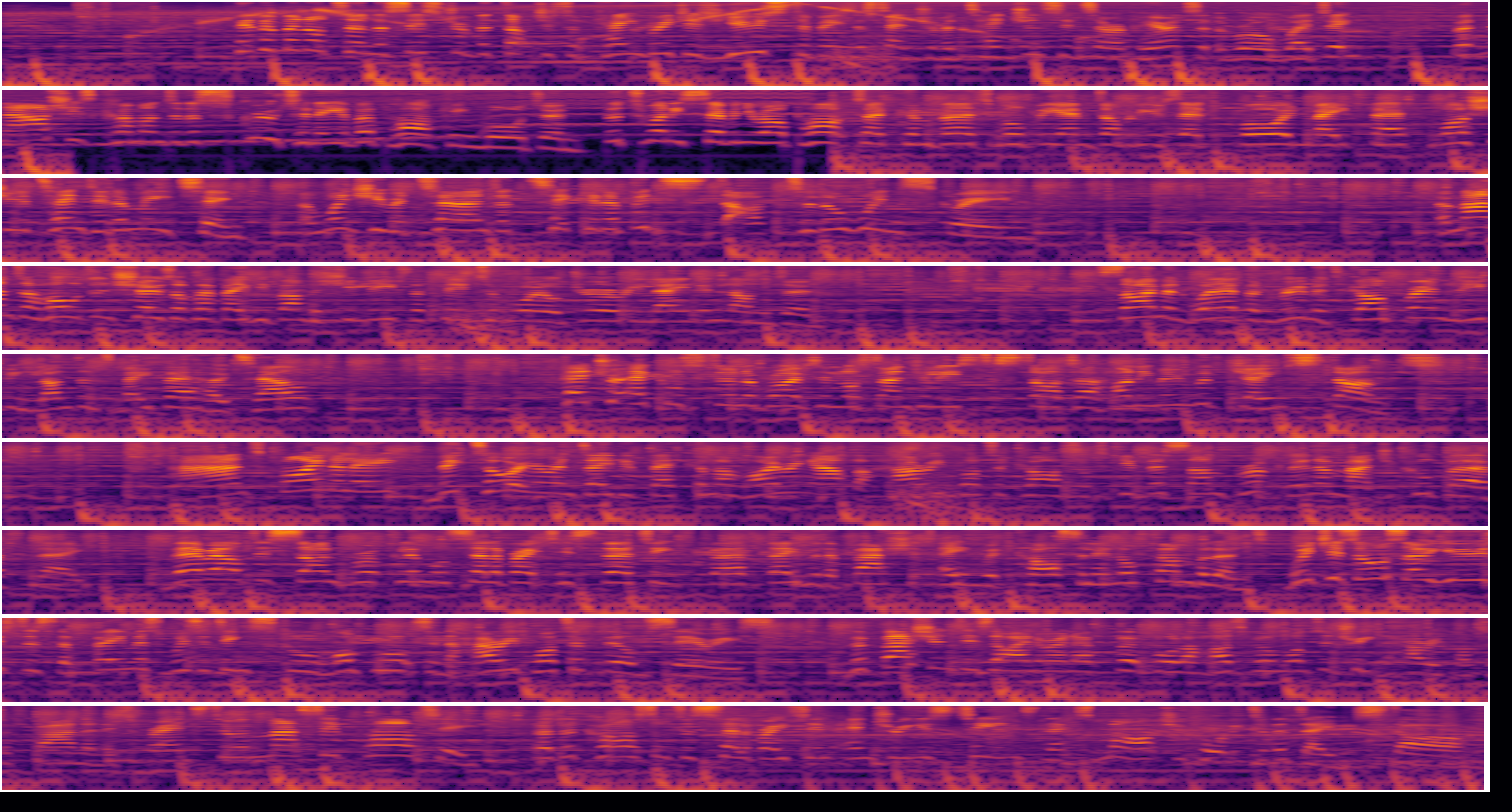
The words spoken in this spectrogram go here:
Pippa Middleton, the sister of the Duchess of Cambridge, is used to being the centre of attention since her appearance at the royal wedding. But now she's come under the scrutiny of a parking warden. The 27 year old parked her convertible BMW Z4 in Mayfair while she attended a meeting. And when she returned, a ticket had been stuck to the windscreen. Amanda Holden shows off her baby bump as she leaves the Theatre Royal Drury Lane in London. Simon Webbe and rumoured girlfriend leaving London's Mayfair Hotel. Petra Ecclestone arrives in Los Angeles to start her honeymoon with James Stunt. And finally, Victoria and David Beckham are hiring out the Harry Potter castle to give their son Brooklyn a magical birthday. Their eldest son, Brooklyn, will celebrate his 13th birthday with a bash at Alnwick Castle in Northumberland, which is also used as the famous wizarding school Hogwarts in the Harry Potter film series. The fashion designer and her footballer husband want to treat the Harry Potter fan and his friends to a massive party at the castle to celebrate him entering his teens next March, according to the Daily Star.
